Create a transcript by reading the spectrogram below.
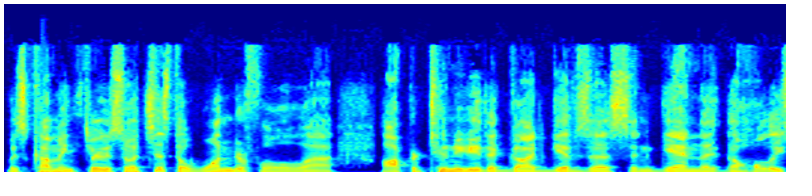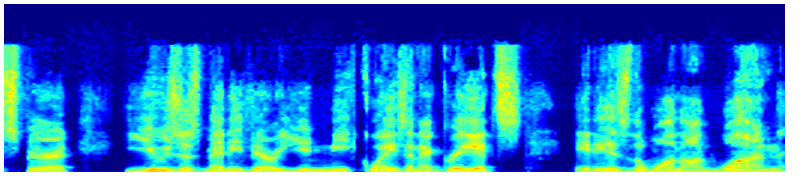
was coming through. So it's just a wonderful uh, opportunity that God gives us. And again, the, the Holy Spirit uses many very unique ways. And I agree, it's it is the one on one.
